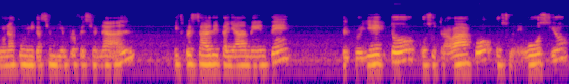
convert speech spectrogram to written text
una comunicación bien profesional, expresar detalladamente el proyecto o su trabajo o su negocio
